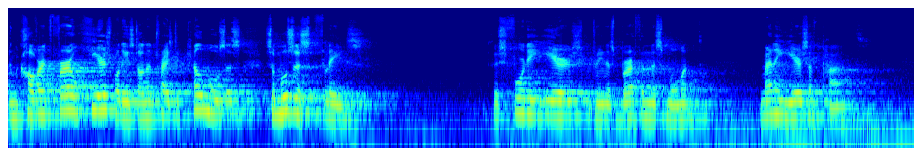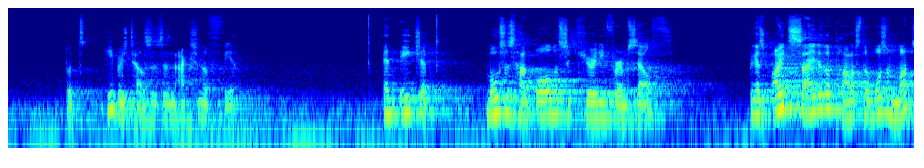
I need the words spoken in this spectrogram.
uncovered. Pharaoh hears what he's done and tries to kill Moses, so Moses flees. There's 40 years between his birth and this moment. Many years have passed. But Hebrews tells us it's an action of faith. In Egypt, Moses had all the security for himself because outside of the palace there wasn't much.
